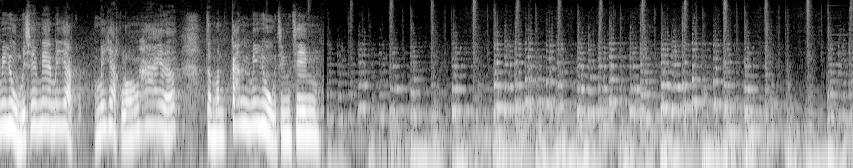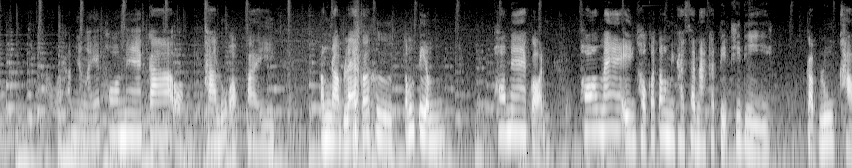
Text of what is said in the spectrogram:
ไม่อยู่ไม่ใช่แม่ไม่อยากไม่อยากร้องไห้นะแต่มันกั้นไม่อยู่จริง ๆ พ่อแม่กล้าออกพาลูกออกไปอันดับแรกก็คือต้องเตรียมพ่อแม่ก่อน พ่อแม่เองเขาก็ต้องมีทัศนคติที่ดี กับลูกเขา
